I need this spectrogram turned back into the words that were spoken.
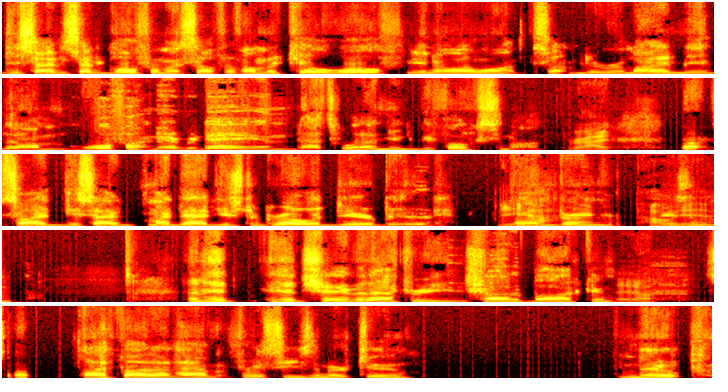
decided to set a goal for myself. If I'm going to kill a wolf, you know, I want something to remind me that I'm wolf hunting every day, and that's what I need to be focusing on. Right. But- So I decided. My dad used to grow a deer beard Yeah. um, during oh yeah. season, and he'd he'd shave it after he shot a buck, and Yeah. I thought I'd have it for a season or two. Nope.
